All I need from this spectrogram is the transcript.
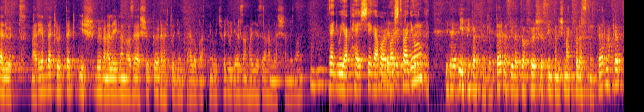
előtt már érdeklődtek, is bőven elég lenne az első körre, hogy tudjunk válogatni, úgyhogy úgy érzem, hogy ezzel nem lesz semmi gond. Uh-huh. Ez egy újabb helység, ahol De most vagyunk. Ide építettünk egy termet, illetve a felső szinten is megfeleztünk termeket,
